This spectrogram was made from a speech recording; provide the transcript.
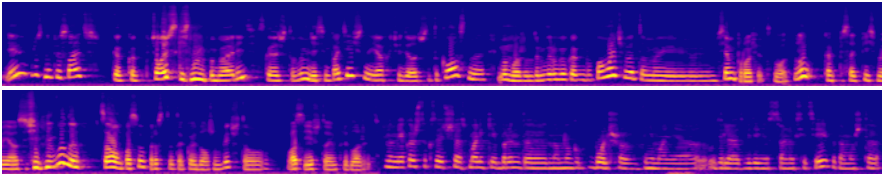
и просто написать как, как по-человечески с ними поговорить, сказать, что вы мне симпатичны, я хочу делать что-то классное, мы можем друг другу как бы помочь в этом, и всем профит. Вот. Ну, как писать письма я учить не буду. В целом посыл просто такой должен быть, что у вас есть что им предложить. Ну, мне кажется, кстати, сейчас маленькие бренды намного больше внимания уделяют ведению социальных сетей, потому что,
